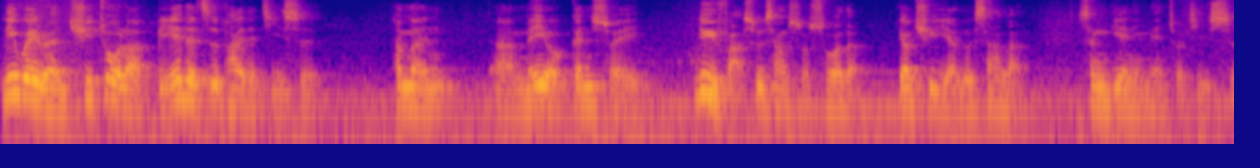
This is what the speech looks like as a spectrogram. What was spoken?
立位人去做了别的支派的祭司。他们啊没有跟随律法书上所说的要去耶路撒冷圣殿里面做祭司。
